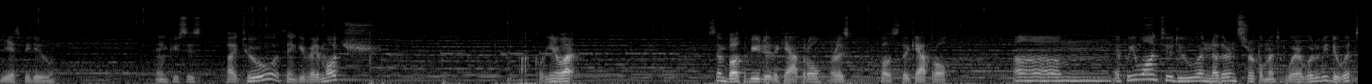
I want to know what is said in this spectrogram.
Yes, we do. Increases by two. Thank you very much. Ah, cool. You know what? Send both of you to the capital, or as close to the capital. Um, if we want to do another encirclement, where would we do it?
